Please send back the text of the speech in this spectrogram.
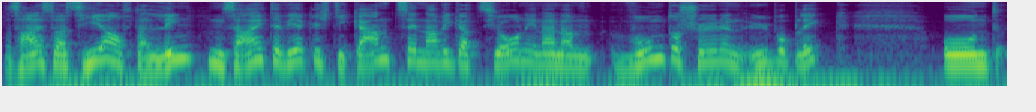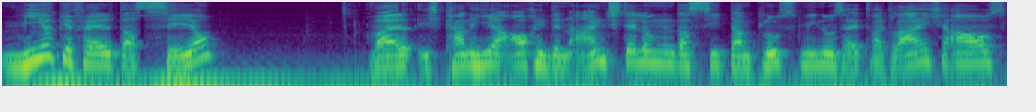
Das heißt, du hast hier auf der linken Seite wirklich die ganze Navigation in einem wunderschönen Überblick und mir gefällt das sehr weil ich kann hier auch in den Einstellungen, das sieht dann plus minus etwa gleich aus.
